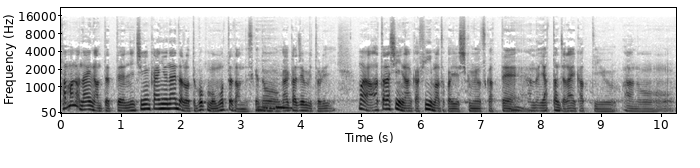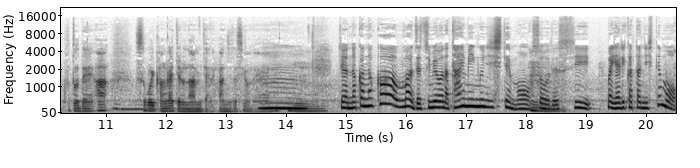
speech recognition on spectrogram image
玉がないなんてって日銀介入ないだろうって僕も思ってたんですけど、うん、外貨準備取り、まあ、新しいなんかフィーマとかいう仕組みを使って、うん、あのやったんじゃないかっていうあのことであすごい考えてるなみたいな感じですよね。うん。じゃあなかなか、まあ、絶妙なタイミングにしてもそうですし、まあ、やり方にしても、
